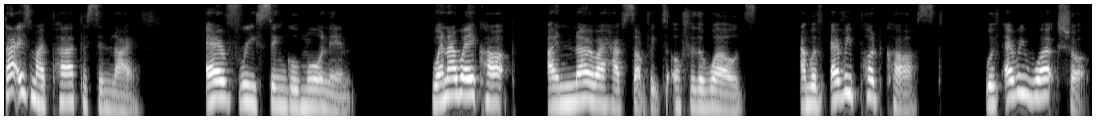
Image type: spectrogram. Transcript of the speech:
That is my purpose in life every single morning. When I wake up, I know I have something to offer the world. And with every podcast, with every workshop,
